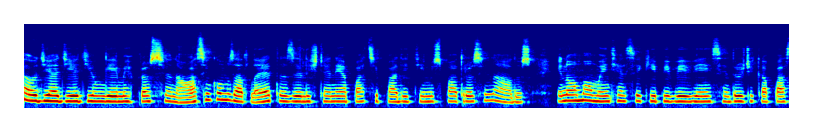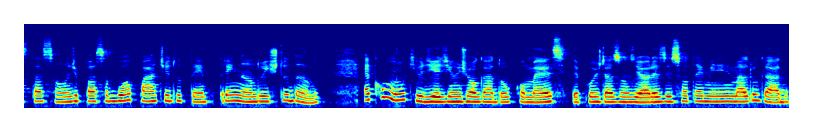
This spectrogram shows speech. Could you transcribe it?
É o dia a dia de um gamer profissional? Assim como os atletas, eles tendem a participar de times patrocinados, e normalmente essa equipe vive em centros de capacitação onde passa boa parte do tempo treinando e estudando. É comum que o dia de um jogador comece depois das 11 horas e só termine de madrugada.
